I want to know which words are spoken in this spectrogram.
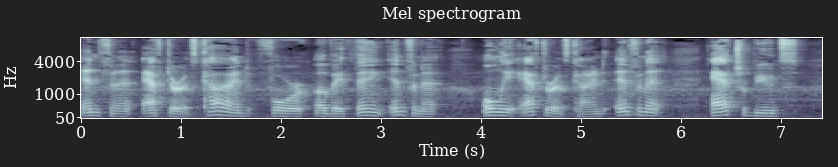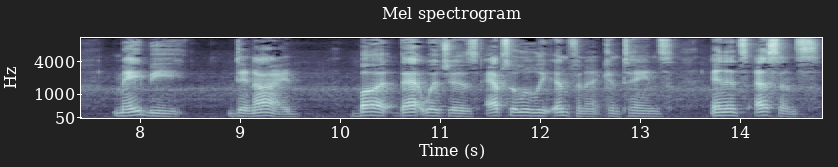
infinite after its kind, for of a thing infinite only after its kind. Infinite attributes may be denied, but that which is absolutely infinite contains in its essence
